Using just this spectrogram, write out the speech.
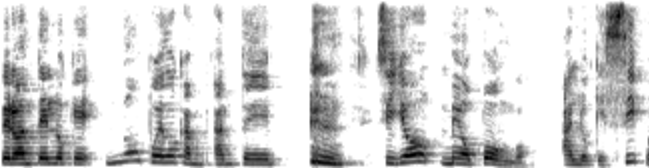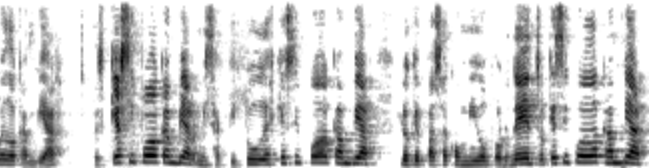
Pero ante lo que no puedo cambiar, ante si yo me opongo a lo que sí puedo cambiar, pues ¿qué sí puedo cambiar? Mis actitudes, ¿qué sí puedo cambiar? Lo que pasa conmigo por dentro, ¿qué sí puedo cambiar?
